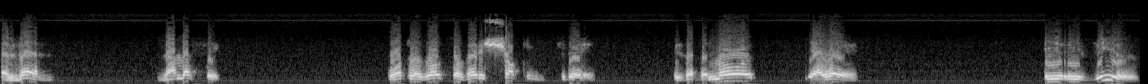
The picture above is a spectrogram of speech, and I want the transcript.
And then, number six, what was also very shocking today is that the Lord Yahweh, He revealed,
